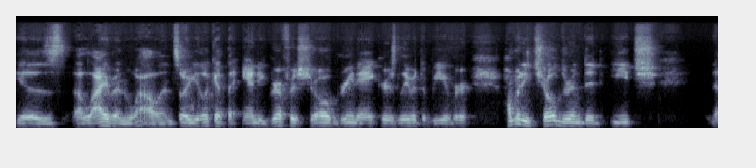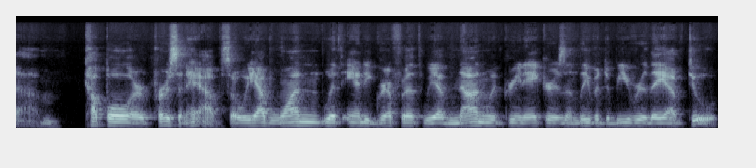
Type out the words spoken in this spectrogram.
is alive and well. And so you look at the Andy Griffith show, Green Acres, Leave It to Beaver. How many children did each um, couple or person have. So we have one with Andy Griffith, we have none with Green Acres, and Leave It to Beaver, they have two.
